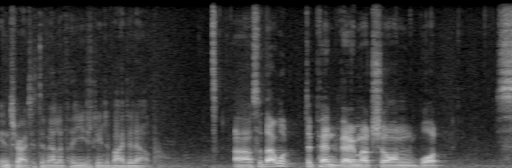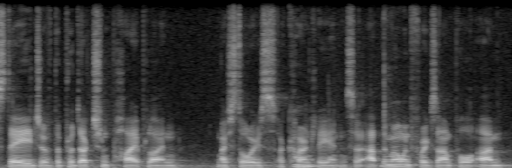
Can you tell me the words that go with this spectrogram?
interactive developer usually divided up? Uh, so that would depend very much on what stage of the production pipeline my stories are currently mm. in. So at the moment, for example, I'm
